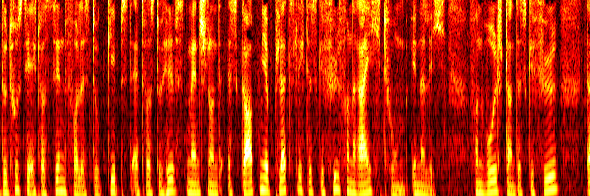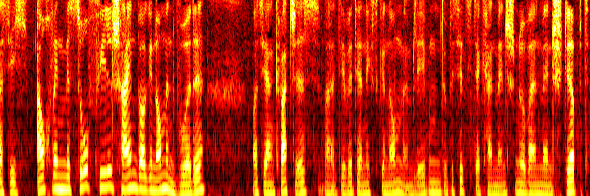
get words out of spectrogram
du tust dir etwas Sinnvolles, du gibst etwas, du hilfst Menschen. Und es gab mir plötzlich das Gefühl von Reichtum innerlich, von Wohlstand, das Gefühl, dass ich, auch wenn mir so viel scheinbar genommen wurde, was ja ein Quatsch ist, weil dir wird ja nichts genommen im Leben, du besitzt ja keinen Menschen, nur weil ein Mensch stirbt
